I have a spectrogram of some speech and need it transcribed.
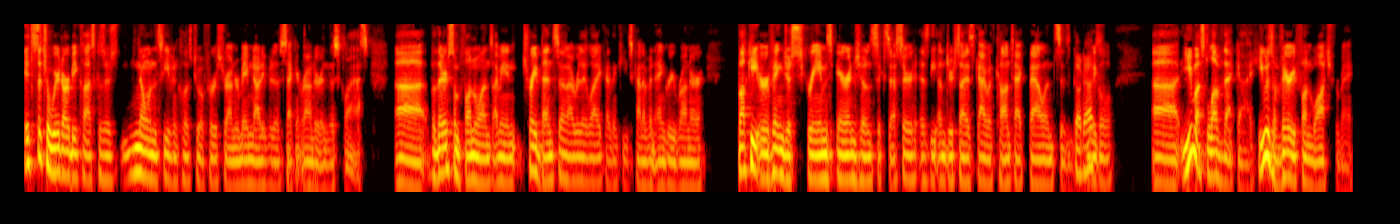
it's such a weird RB class because there's no one that's even close to a first rounder, maybe not even a second rounder in this class. Uh, but there's some fun ones. I mean, Trey Benson, I really like. I think he's kind of an angry runner. Bucky Irving just screams Aaron Jones' successor as the undersized guy with contact balance and Go Ducks. wiggle. Uh, you must love that guy. He was a very fun watch for me.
